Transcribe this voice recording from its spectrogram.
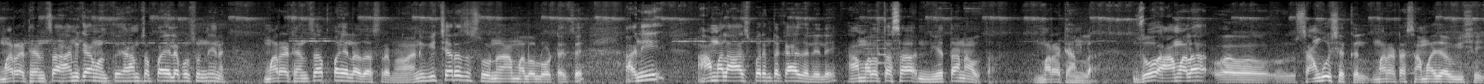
मराठ्यांचा आम्ही काय म्हणतोय आमचा पहिल्यापासून नाही ना? मराठ्यांचा पहिला दसरा मेळावा आणि विचाराचं सोनं आम्हाला लोटायचं आहे आणि आम्हाला आजपर्यंत काय झालेलं आहे? आम्हाला तसा नेता नव्हता मराठ्यांना जो आम्हाला सांगू शकेल मराठा समाजाविषयी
